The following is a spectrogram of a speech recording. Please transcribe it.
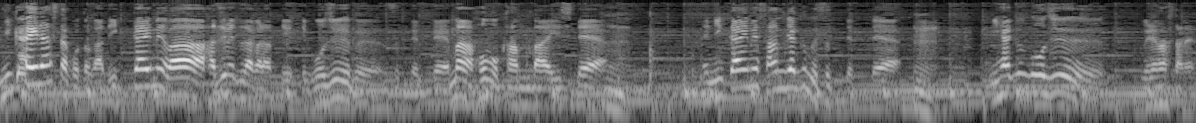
うん。2回出したことがあって、1回目は初めてだからって言って50部吸ってって、まあほぼ完売してう、ん。で2回目300部吸ってって、うん。250売れましたね。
